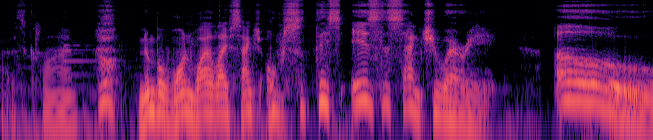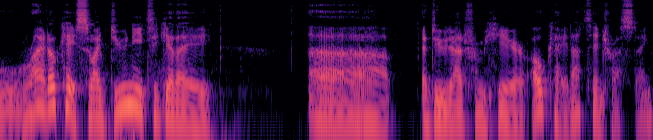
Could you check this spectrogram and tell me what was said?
Right, let's climb. Number one wildlife sanctuary. Oh, so this is the sanctuary. Oh, right. Okay, so I do need to get a uh, a doodad from here. Okay, that's interesting.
